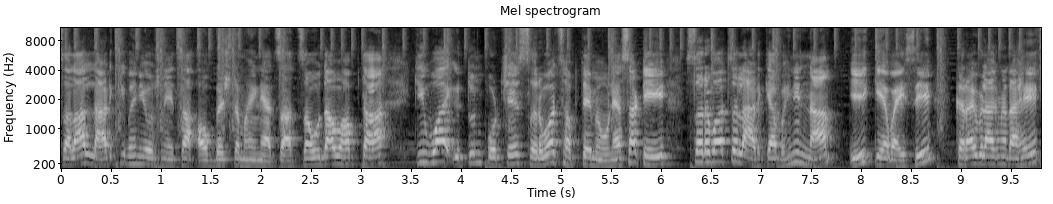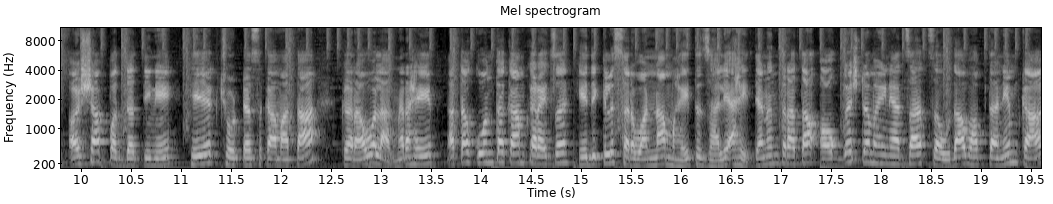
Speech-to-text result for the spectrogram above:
चला लाडकी बहीण योजनेचा ऑगस्ट महिन्याचा चौदावा हप्ता किंवा इथून पुढचे सर्वच हप्ते मिळवण्यासाठी सर्वच लाडक्या बहिणींना ई के वाय सी करावी लागणार आहे. अशा पद्धतीने हे एक छोटंसं काम आता करावं लागणार आहे. आता कोणतं काम करायचं हे देखील सर्वांना माहीत झाले आहे. त्यानंतर आता ऑगस्ट महिन्याचा चौदावा हप्ता नेमका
